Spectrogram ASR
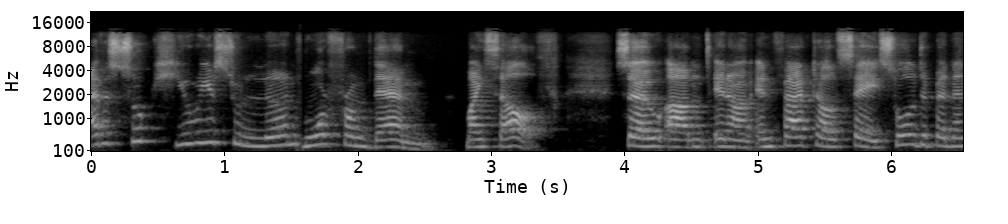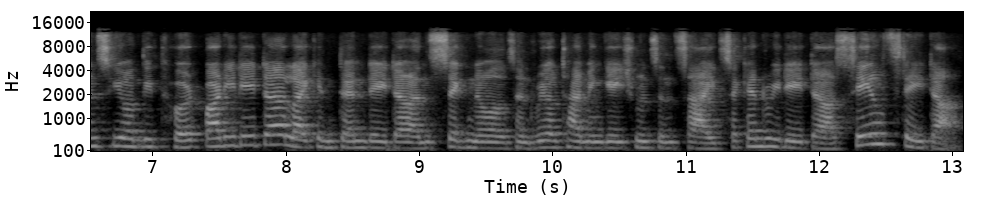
I was so curious to learn more from them myself. So, um, you know, in fact, I'll say sole dependency on the third party data like intent data and signals and real time engagements insights, secondary data, sales data.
